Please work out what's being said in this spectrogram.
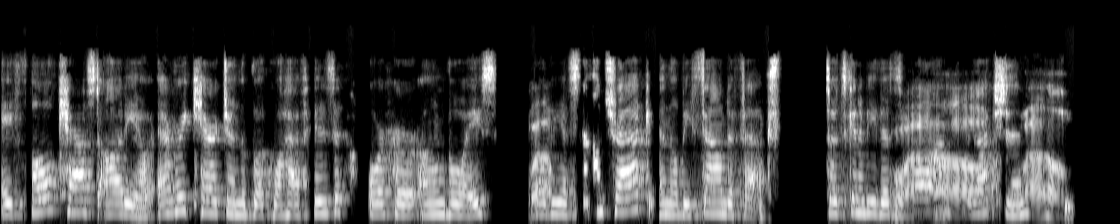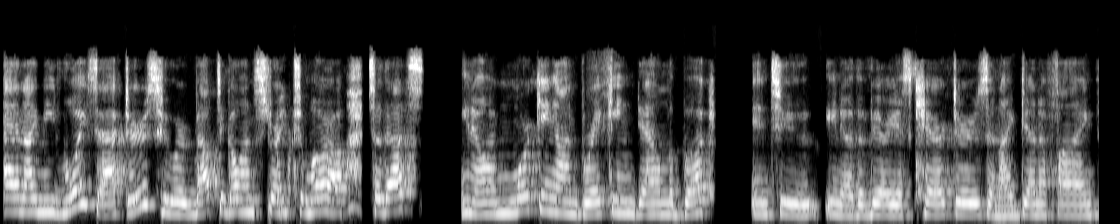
a full cast audio. Every character in the book will have his or her own voice. Wow. There'll be a soundtrack and there'll be sound effects. So it's going to be this wow. production. Wow and I need voice actors who are about to go on strike tomorrow. So that's, you know, I'm working on breaking down the book into, you know, the various characters and identifying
